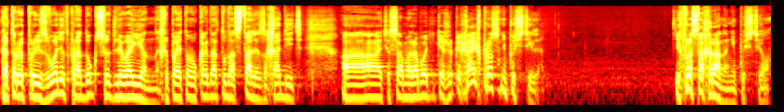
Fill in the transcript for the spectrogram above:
который производит продукцию для военных. И поэтому, когда туда стали заходить э, эти самые работники ЖКХ, их просто не пустили. Их просто охрана не пустила.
